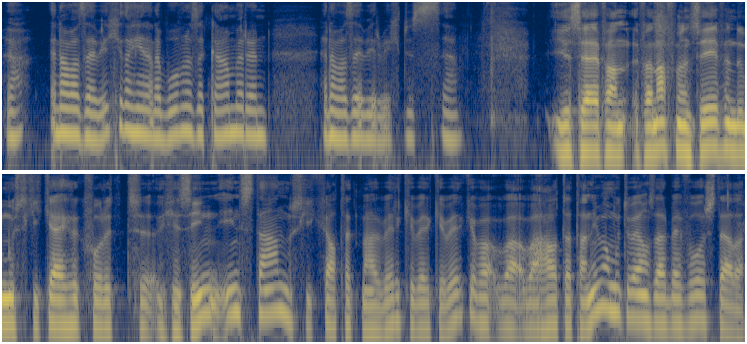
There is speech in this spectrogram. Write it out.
Ja, en dan was hij weg. Dan ging hij naar boven naar zijn kamer en, en dan was hij weer weg. Dus. Je zei van vanaf mijn zevende moest ik eigenlijk voor het eh, gezin instaan. Moest ik altijd maar werken, werken, werken. Wat, wat, wat houdt dat dan in? Wat moeten wij ons daarbij voorstellen?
